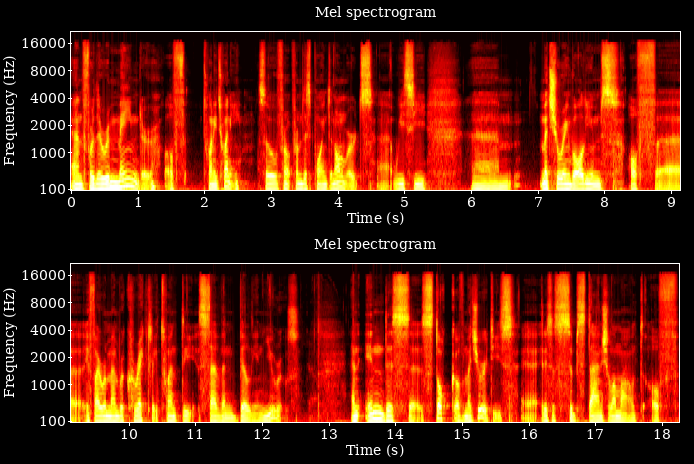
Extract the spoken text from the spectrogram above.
And for the remainder of 2020, so from from this point and onwards, uh, we see um, maturing volumes of, uh, if I remember correctly, 27 billion euros. And in this uh, stock of maturities, uh, it is a substantial amount of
